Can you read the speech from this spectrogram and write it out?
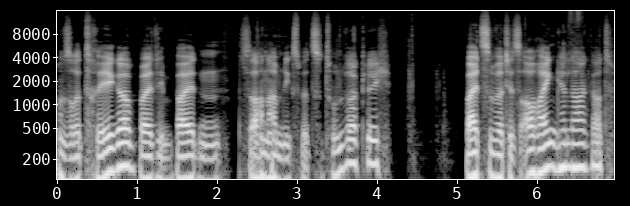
Unsere Träger bei den beiden Sachen haben nichts mehr zu tun, wirklich. Weizen wird jetzt auch eingelagert.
